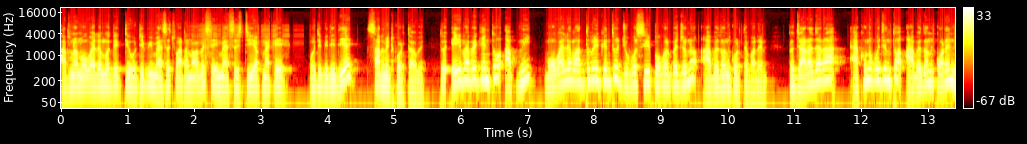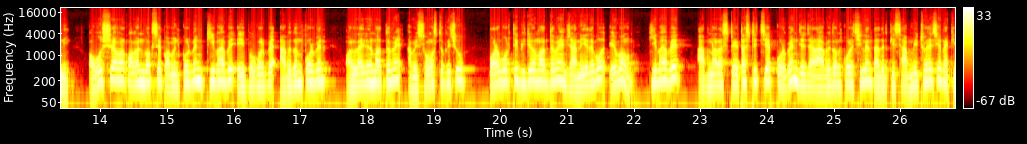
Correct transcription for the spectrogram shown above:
আপনার মোবাইলের মধ্যে একটি ওটিপি মেসেজ পাঠানো হবে, সেই মেসেজটি আপনাকে ওটিপিটি দিয়ে সাবমিট করতে হবে। তো এইভাবে কিন্তু আপনি মোবাইলের মাধ্যমে কিন্তু যুবশ্রী প্রকল্পের জন্য আবেদন করতে পারেন। তো যারা যারা এখনও পর্যন্ত আবেদন করেননি, অবশ্যই আমার কমেন্ট বক্সে কমেন্ট করবেন কীভাবে এই প্রকল্পে আবেদন করবেন। অনলাইনের মাধ্যমে আমি সমস্ত কিছু পরবর্তী ভিডিওর মাধ্যমে জানিয়ে দেব এবং কীভাবে আপনারা স্ট্যাটাসটি চেক করবেন যে যারা আবেদন করেছিলেন তাদের কি সাবমিট হয়েছে নাকি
